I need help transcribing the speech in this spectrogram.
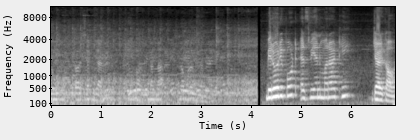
येऊन दर्शन घ्यावे ही भाविकांना नम्र विनंती. Bureau report S B N Marathi Jalgaon.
